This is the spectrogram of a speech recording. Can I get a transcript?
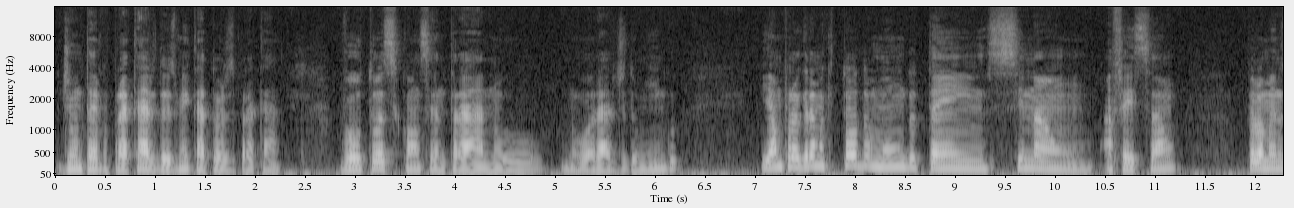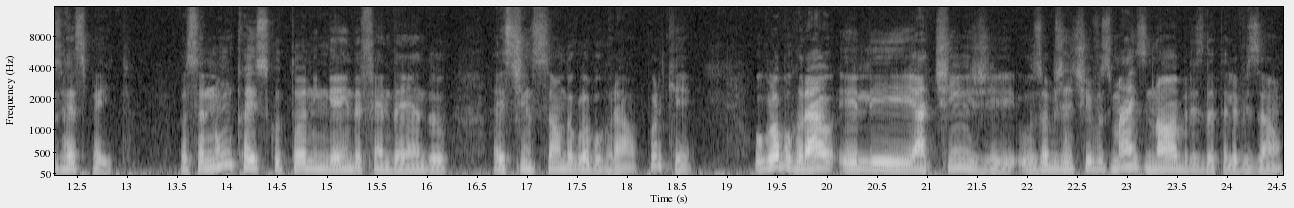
De um tempo para cá, de 2014 para cá, voltou a se concentrar no, no horário de domingo. E é um programa que todo mundo tem, se não afeição, pelo menos respeito. Você nunca escutou ninguém defendendo a extinção do Globo Rural. Por quê? O Globo Rural ele atinge os objetivos mais nobres da televisão,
